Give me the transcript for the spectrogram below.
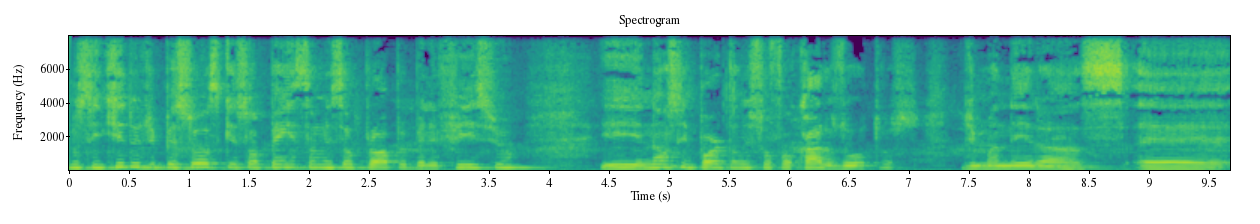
no sentido de pessoas que só pensam em seu próprio benefício e não se importam em sufocar os outros de maneiras é,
